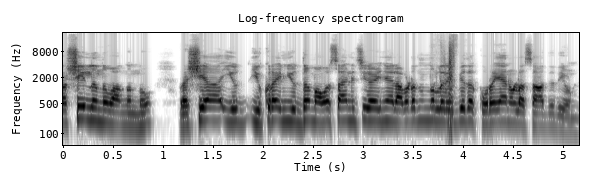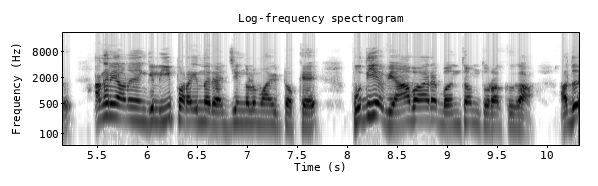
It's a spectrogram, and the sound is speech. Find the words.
റഷ്യയിൽ നിന്ന് വാങ്ങുന്നു. റഷ്യ യുക്രൈൻ യുദ്ധം അവസാനിച്ചു കഴിഞ്ഞാൽ അവിടെ നിന്നുള്ള ലഭ്യത കുറയാനുള്ള സാധ്യതയുണ്ട്. അങ്ങനെയാണെങ്കിൽ ഈ പറയുന്ന രാജ്യങ്ങളുമായിട്ടൊക്കെ പുതിയ വ്യാപാര ബന്ധം തുറക്കുക. അത്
